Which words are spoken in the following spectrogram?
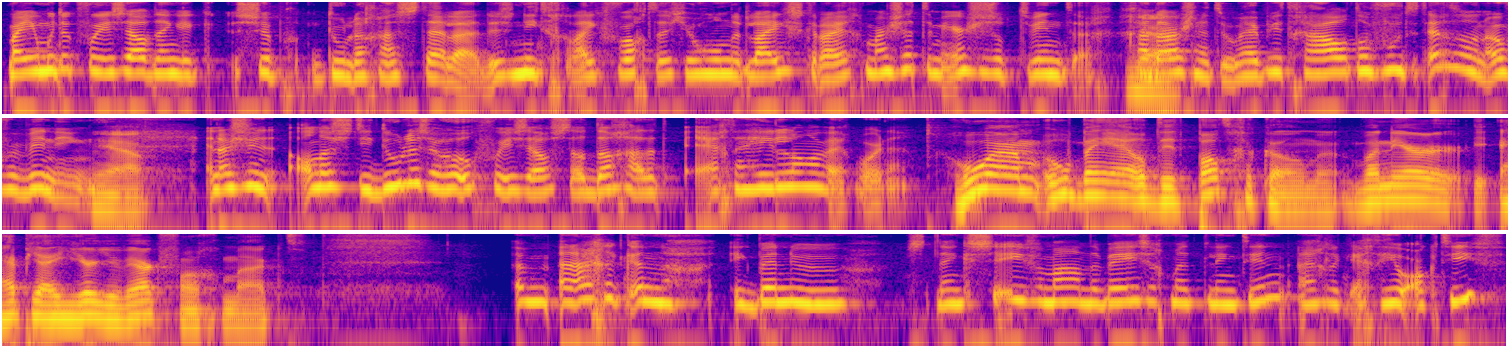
maar je moet ook voor jezelf, denk ik, subdoelen gaan stellen. Dus niet gelijk verwachten dat je 100 likes krijgt, maar zet hem eerst eens op 20. Ga daar eens naartoe. Heb je het gehaald, dan voelt het echt als een overwinning. Ja. En als je anders die doelen zo hoog voor jezelf stelt, dan gaat het echt een hele lange weg worden. Hoe, ehm, hoe ben jij op dit pad gekomen? Wanneer heb jij hier je werk van gemaakt? Ehm, en eigenlijk een, ik ben nu denk ik zeven maanden bezig met LinkedIn. Eigenlijk echt heel actief.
